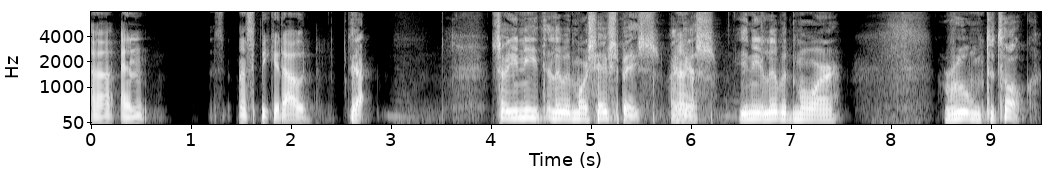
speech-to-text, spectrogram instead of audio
uh, and uh, speak it out. Yeah. So you need a little bit more safe space, I Yeah. guess. You need a little bit more room to talk.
